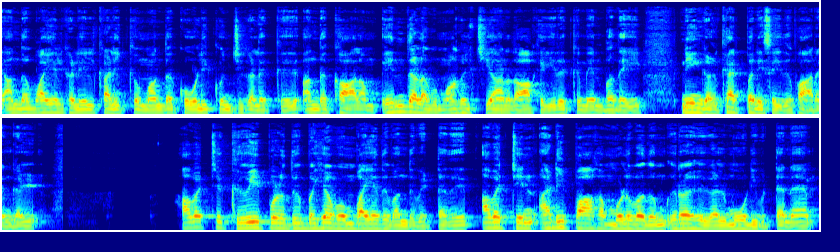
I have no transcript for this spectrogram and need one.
அந்த வயல்களில் கழிக்கும் அந்த கோழி குஞ்சுகளுக்கு அந்த காலம் எந்தளவு மகிழ்ச்சியானதாக இருக்கும் என்பதை நீங்கள் கற்பனை செய்து பாருங்கள். அவற்றுக்கு இப்பொழுது மிகவும் வயது வந்துவிட்டது. அவற்றின் அடிப்பாகம் முழுவதும் இறகுகள் மூடிவிட்டன.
